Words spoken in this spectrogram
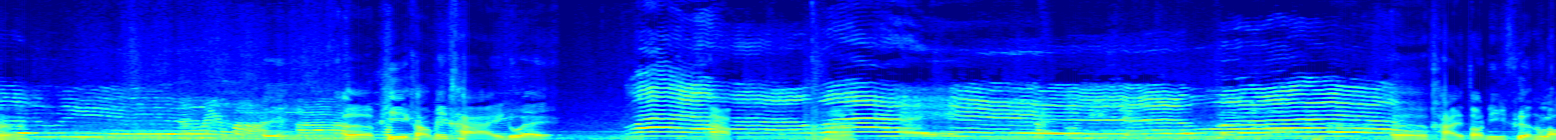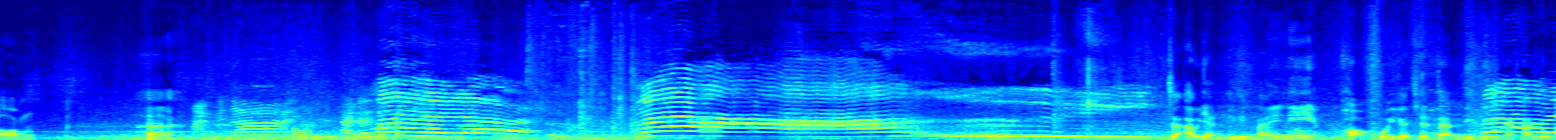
ฮะยังไม่ขายค่ะเออพี่เขาไม่ขายด้วยอับฮะเออขายตอนนี้เครื่องร้องฮะขายไม่ได้ขายได้แต่ จะเอาอย่างอื่นไหมนี่พ่อคุยกับเชอร์แตมดีๆนะคะลูก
